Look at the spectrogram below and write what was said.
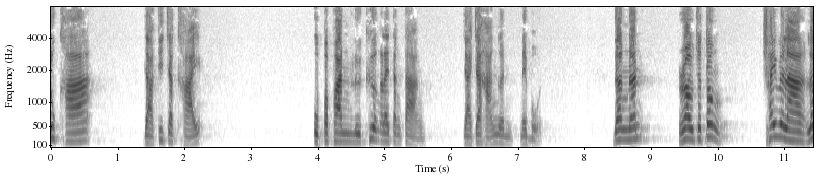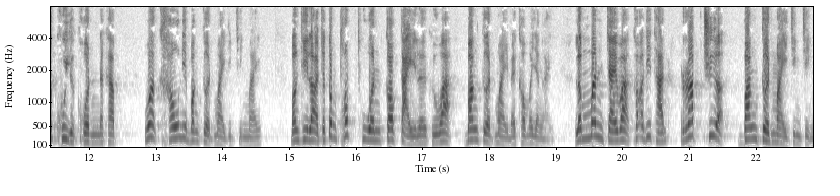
ลูกค้า อยากที่จะขายอุปภัณฑ์หรือเครื่องอะไรต่างๆ อยากจะหาเงินในโบสถ์ดังนั้นเราจะต้องใช้เวลาและคุยกับคนนะครับ ว่าเขานี่บังเกิดใหม่จริงๆไหมบางทีเราอาจจะต้องทบทวนกอไก่เลยคือว่าบังเกิดใหม่ไหมายความว่ายังไง แล้วมั่นใจว่าเขาอธิษฐานรับเชื่อ บังเกิดใหม่จริง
